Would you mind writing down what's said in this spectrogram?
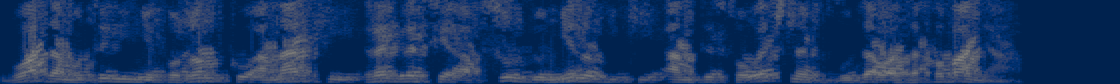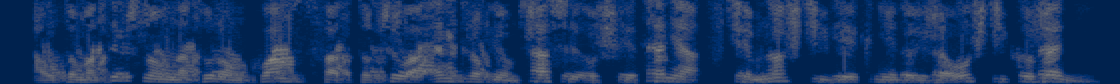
Władza motyli nieporządku, anarchii, regresja absurdu, nielogiki antyspołeczne wzbudzała zachowania. Automatyczną naturą kłamstwa toczyła entropią czasy oświecenia, w ciemności wiek niedojrzałości korzeni.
